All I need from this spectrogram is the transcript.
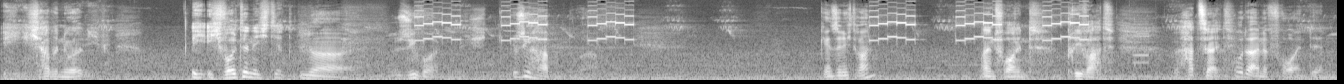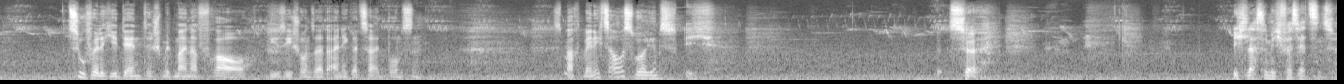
Ich, ich habe nur. Ich, ich wollte nicht. Nein, Sie wollten nicht. Sie haben. Gehen Sie nicht ran? Ein Freund, privat. Hat Zeit. Oder eine Freundin. zufällig identisch mit meiner Frau, die Sie schon seit einiger Zeit bumsen. Das macht mir nichts aus, Williams. Ich. Sir. Ich lasse mich versetzen, Sir.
